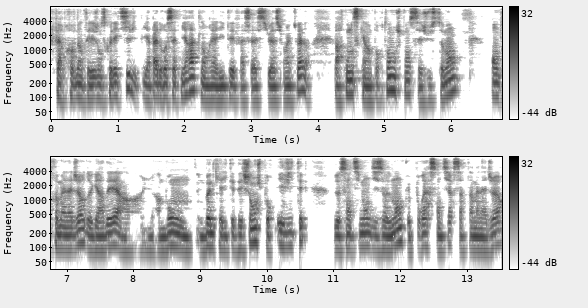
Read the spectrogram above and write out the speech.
faire preuve d'intelligence collective. Il n'y a pas de recette miracle en réalité face à la situation actuelle. Par contre, ce qui est important, je pense, c'est justement entre managers de garder un, bon, une bonne qualité d'échange pour éviter le sentiment d'isolement que pourraient ressentir certains managers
